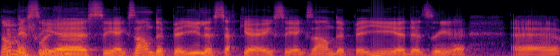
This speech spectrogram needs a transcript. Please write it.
que Non, mais c'est euh, c'est exemple de payer le cercueil, c'est exemple de payer, euh, de dire, euh,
